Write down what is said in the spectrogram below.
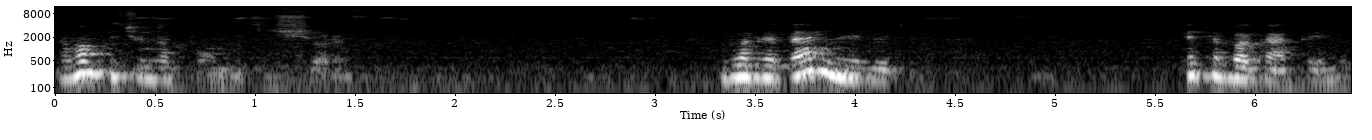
Но вам хочу напомнить еще раз. Благодарные люди – это богатые люди.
